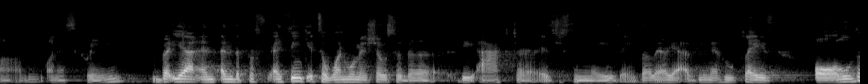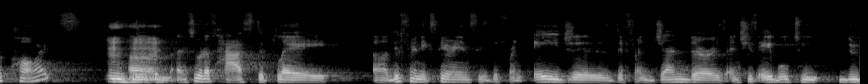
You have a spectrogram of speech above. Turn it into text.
um, on a screen. But yeah, and and the I think it's a one woman show, so the the actor is just amazing, Valeria Avina, who plays all the parts mm-hmm. Um, and sort of has to play uh, different experiences, different ages, different genders, and she's able to do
